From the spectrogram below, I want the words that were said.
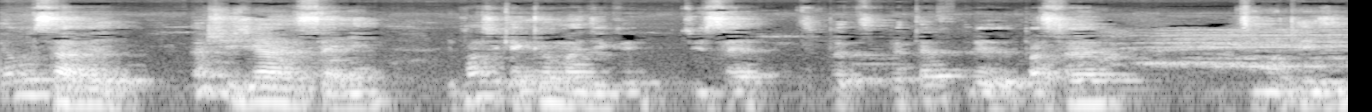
Et vous savez, quand je j'ai enseigné, je pense que quelqu'un m'a dit que, tu sais, peut- peut-être le pasteur Timothée dit,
